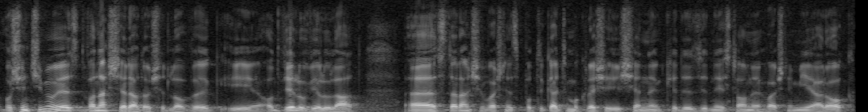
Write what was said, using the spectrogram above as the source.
W Oświęcimiu jest 12 rad osiedlowych i od wielu, wielu lat e, staram się właśnie spotykać w tym okresie jesiennym, kiedy z jednej strony właśnie mija rok,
